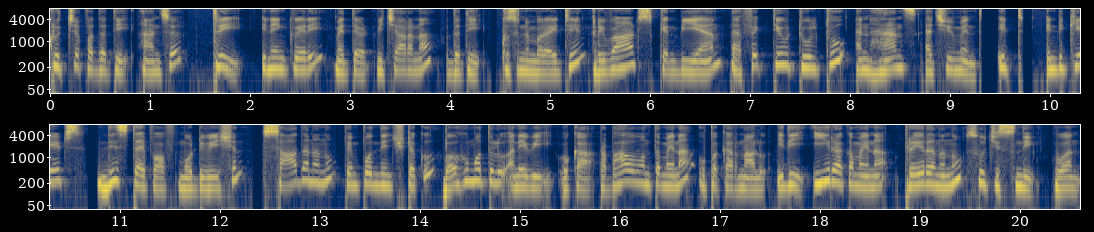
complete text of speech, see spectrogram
కృత్య పద్ధతి. Answer three in enquiry method విచారణ పద్ధతి question number eighteen rewards can be an effective tool to enhance achievement it indicates this type of motivation సాధనను పెంపొందించుటకు బహుమతులు అనేవి ఒక ప్రభావవంతమైన ఉపకరణాలు ఇది ఈ రకమైన ప్రేరణను సూచిస్తుంది వన్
